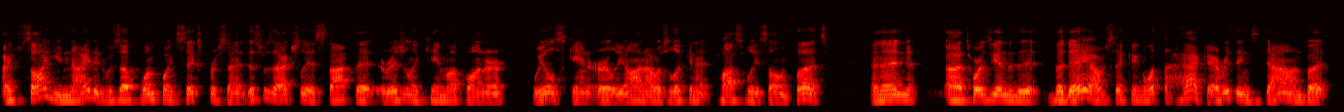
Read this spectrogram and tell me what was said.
I saw United was up 1.6%. This was actually a stock that originally came up on our wheel scan early on. I was looking at possibly selling puts. And then uh, towards the end of the, the day, I was thinking, what the heck? Everything's down, but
